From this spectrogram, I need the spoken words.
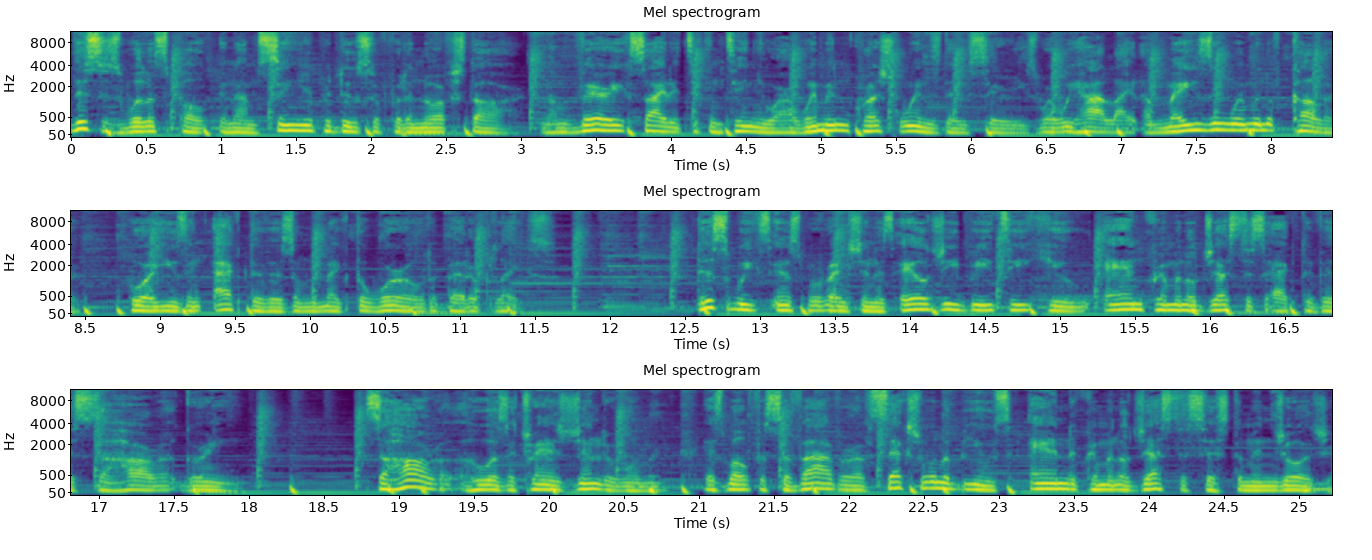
This is Willis Polk, and I'm senior producer for the North Star. And I'm very excited to continue our Women Crush Wednesday series, where we highlight amazing women of color who are using activism to make the world a better place. This week's inspiration is LGBTQ and criminal justice activist Zahara Green. Zahara, who is a transgender woman, is both a survivor of sexual abuse and the criminal justice system in Georgia.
